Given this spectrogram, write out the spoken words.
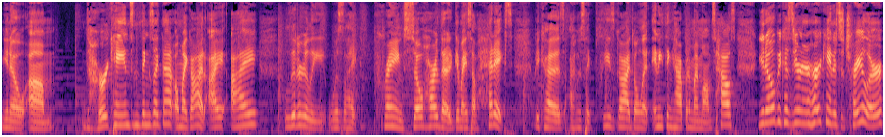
you know, um, the hurricanes and things like that. Oh my God. I, I literally was like praying so hard that I'd give myself headaches because I was like, please God, don't let anything happen in my mom's house. You know, because during a hurricane, it's a trailer,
